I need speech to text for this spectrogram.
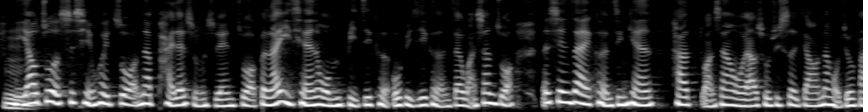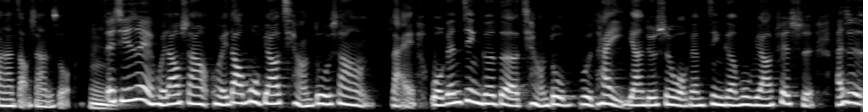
你要做的事情会做，那排在什么时间做？本来以前我们笔记可我笔记可能在晚上做，那现在可能今天他晚上我要出去社交，那我就放在早上做。对，其实也回到上回到目标强度上来，我跟静哥的强度不太一样，就是我跟静哥目标确实还是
